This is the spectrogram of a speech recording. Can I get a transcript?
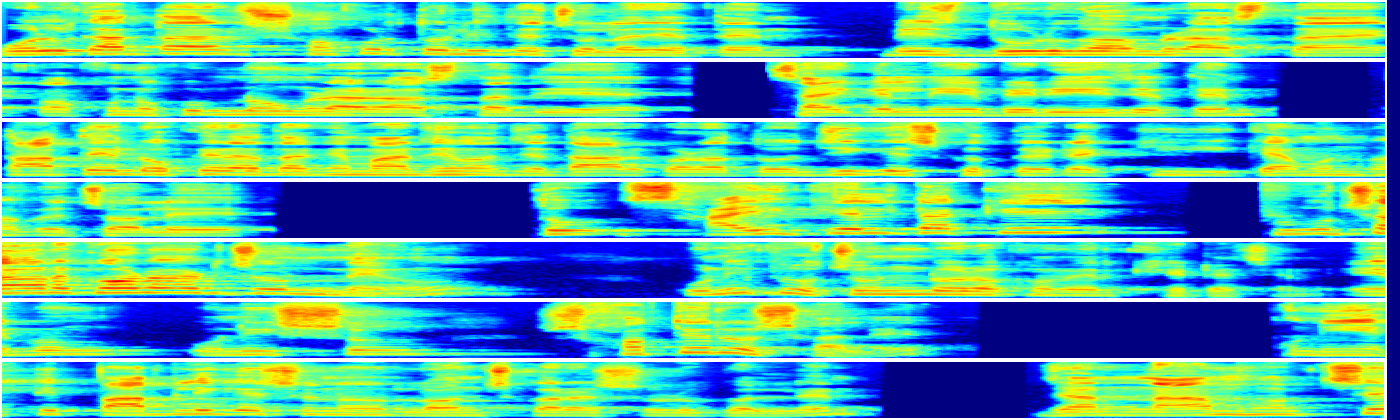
কলকাতার শহরতলিতে চলে যেতেন, বেশ দুর্গম রাস্তায়, কখনো খুব নোংরা রাস্তা দিয়ে সাইকেল নিয়ে বেরিয়ে যেতেন। তাতে লোকেরা তাকে মাঝে মাঝে দাঁড় করাতো, জিজ্ঞেস করতো, এটা কি? কেমন ভাবে চলে? তো সাইকেলটাকে প্রচার করার জন্যেও উনি প্রচণ্ড রকমের খেটেছেন এবং উনিশশো সতেরো সালে উনি একটি পাবলিকেশনও লঞ্চ করা শুরু করলেন, যার নাম হচ্ছে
